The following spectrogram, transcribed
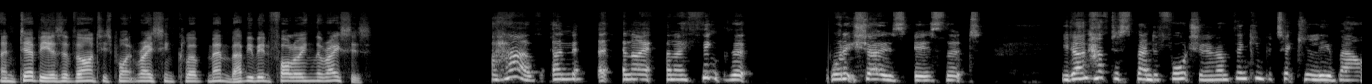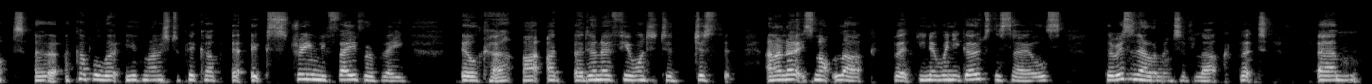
And Debbie, as a Vantage Point Racing Club member, have you been following the races? I have, and and I and I think that what it shows is that you don't have to spend a fortune. And I'm thinking particularly about uh, a couple that you've managed to pick up uh, extremely favourably, Ilka. I, I I don't know if you wanted to just, and I know it's not luck, but you know when you go to the sales, there is an element of luck, but um,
